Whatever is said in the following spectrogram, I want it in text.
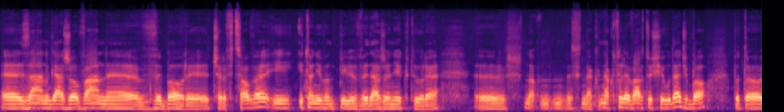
e, zaangażowane w wybory czerwcowe i, i to niewątpliwie wydarzenie, które no, na, na które warto się udać, bo, bo to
